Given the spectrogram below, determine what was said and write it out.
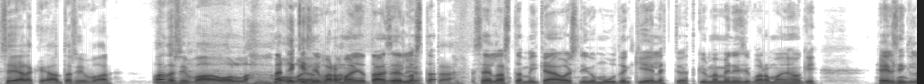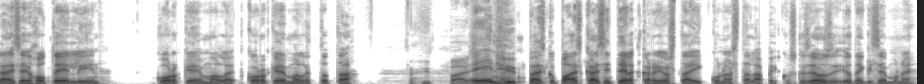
sen jälkeen antaisin vaan, antaisin vaan olla. Mä olla tekisin tota, varmaan jotain sellaista, sellaista, mikä olisi niinku muuten kielletty. Että kyllä mä menisin varmaan johonkin helsinkiläiseen hotelliin korkeammalle, korkeammalle tota, Hyppäisin. en hyppäisi, kun paiskaisin telkkari jostain ikkunasta läpi, koska se on jotenkin semmoinen,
